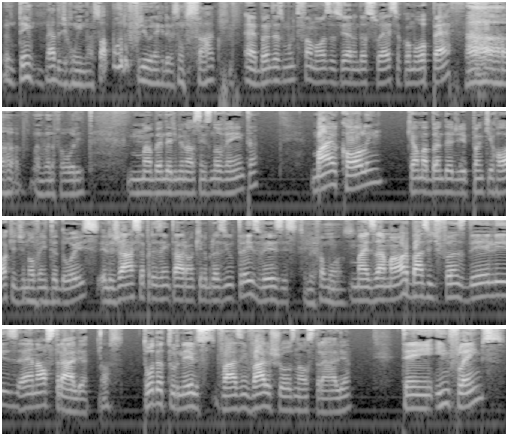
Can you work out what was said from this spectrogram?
Não tem nada de ruim, não. Só a porra do frio, né? Que deve ser um saco. É, bandas muito famosas vieram da Suécia, como Opeth, Ah, minha banda favorita. uma banda de 1990. Mile Calling, que é uma banda de punk rock de 92. Eles já se apresentaram aqui no Brasil três vezes, São bem famosos. mas a maior base de fãs deles é na Austrália. Nossa. Toda turnê eles fazem vários shows na Austrália. Tem In Flames,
